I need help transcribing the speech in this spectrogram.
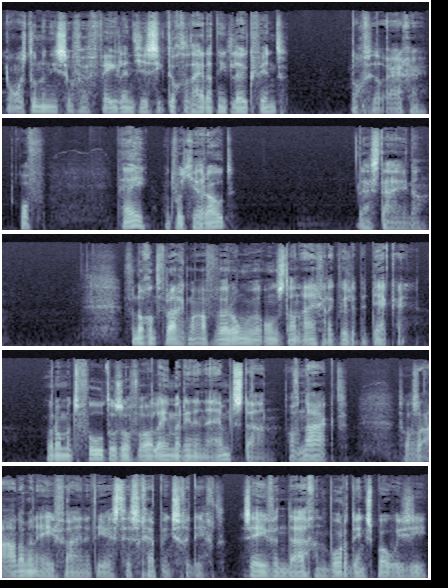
Jongens, doe het niet zo vervelend, je ziet toch dat hij dat niet leuk vindt? Nog veel erger. Of: Hé, hey, wat word je rood? Daar sta je dan. Vanochtend vraag ik me af waarom we ons dan eigenlijk willen bedekken. Waarom het voelt alsof we alleen maar in een hemd staan, of naakt. Zoals Adam en Eva in het eerste scheppingsgedicht. Zeven dagen wordingspoëzie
